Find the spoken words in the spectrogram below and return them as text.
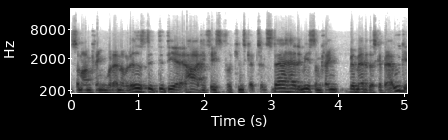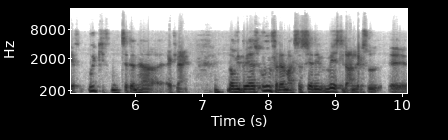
så meget omkring, hvordan og hvorledes, det, det, det har de fleste fået kendskab til. Så der er det mest omkring, hvem er det, der skal bære udgiften, udgiften til den her øh, erklæring. Når vi bevæger os uden for Danmark, så ser det væsentligt anderledes ud. Øh,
